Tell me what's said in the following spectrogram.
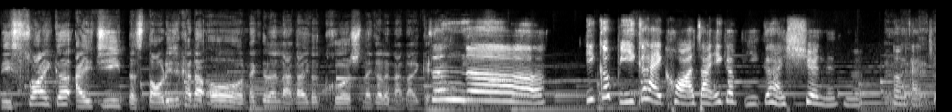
你刷一个 IG 的 story 就看到哦那个人拿到一个 crush，那个人拿到一个。真的，一个比一个还夸张，一个比一个还炫的，那种感觉。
